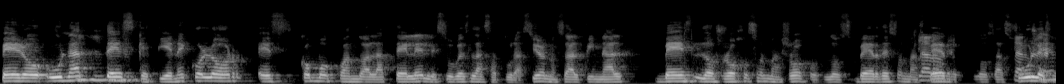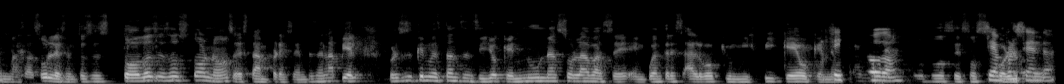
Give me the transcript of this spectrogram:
Pero una tez que tiene color es como cuando a la tele le subes la saturación, o sea, al final ves los rojos son más rojos, los verdes son más Claro. verdes, los azules son más azules, entonces todos esos tonos están presentes en la piel, por eso es que no es tan sencillo que en una sola base encuentres algo que unifique o que Sí, neutralice todo. todos esos 100%.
